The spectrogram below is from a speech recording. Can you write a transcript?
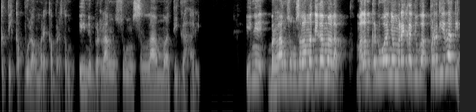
Ketika pulang mereka bertemu. Ini berlangsung selama tiga hari. Ini berlangsung selama tiga malam. Malam keduanya mereka juga pergi lagi.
